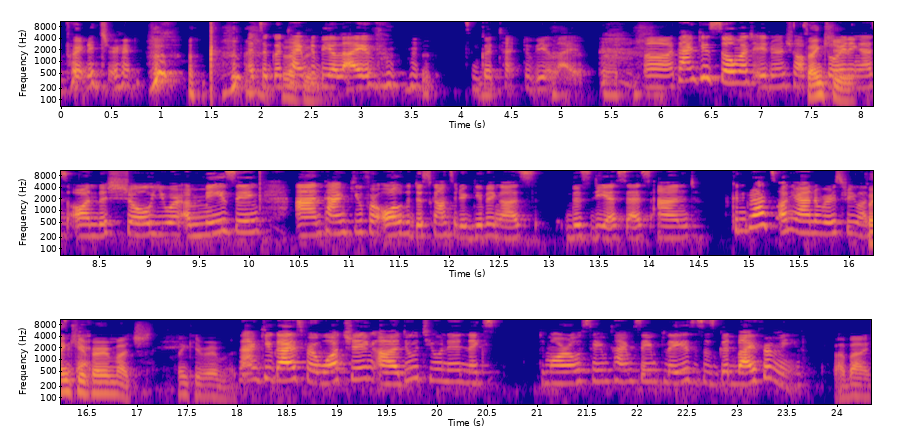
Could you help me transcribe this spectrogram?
furniture. It's a good time to be alive. Good time to be alive. Uh, thank you so much, Adrian Shaw, for Thank you. joining us on the show. You were amazing, and thank you for all of the discounts that you're giving us this DSS. And congrats on your anniversary once Thank you very much. Thank you very much. Thank you guys for watching. Uh, do tune in next tomorrow, same time, same place. This is goodbye from me. Bye bye.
